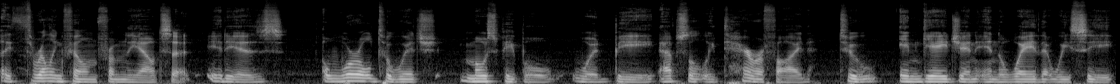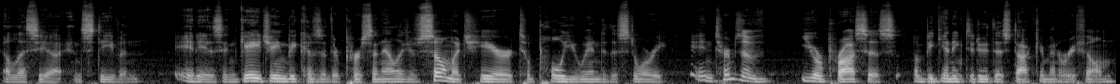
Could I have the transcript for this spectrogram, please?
a thrilling film from the outset. It is a world to which most people would be absolutely terrified to engage in in the way that we see Alessia and Stephen. It is engaging because of their personality. There's so much here to pull you into the story. In terms of your process of beginning to do this documentary film,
